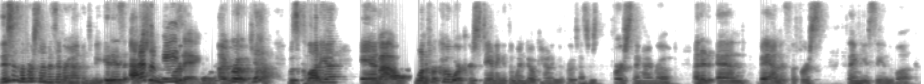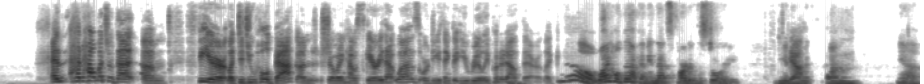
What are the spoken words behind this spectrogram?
This is the first time it's ever happened to me. It is actually That's amazing. I wrote, yeah, it was Claudia and wow. uh, one of her coworkers standing at the window counting the protesters. First thing I wrote, and it and bam, it's the first thing you see in the book. And had how much of that um, fear, like, did you hold back on showing how scary that was, or do you think that you really put it out there? Like, no, why hold back? I mean, that's part of the story. You know, yeah. um, yeah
